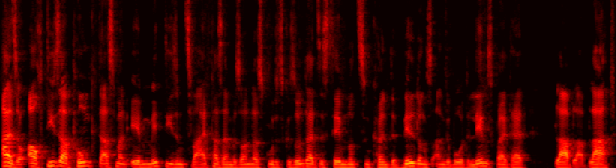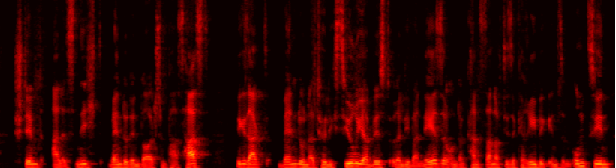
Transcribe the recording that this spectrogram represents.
Also auch dieser Punkt, dass man eben mit diesem Zweitpass ein besonders gutes Gesundheitssystem nutzen könnte, Bildungsangebote, Lebensqualität, bla bla bla, stimmt alles nicht, wenn du den deutschen Pass hast. Wie gesagt, wenn du natürlich Syrier bist oder Libanese und dann kannst dann auf diese Karibikinseln umziehen,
